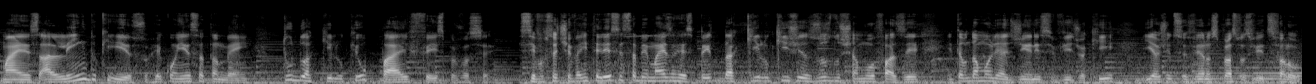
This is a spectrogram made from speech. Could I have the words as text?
mas além do que isso, reconheça também tudo aquilo que o Pai fez por você. Se você tiver interesse em saber mais a respeito daquilo que Jesus nos chamou a fazer, então dá uma olhadinha nesse vídeo aqui e a gente se vê nos próximos vídeos. Falou!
